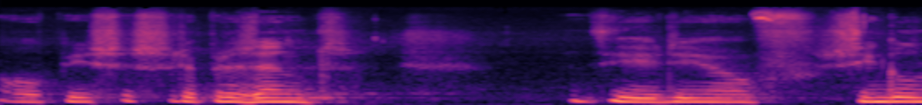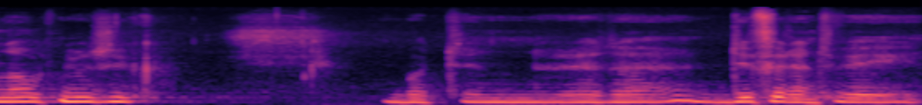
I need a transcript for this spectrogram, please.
all pieces represent the idea of single note music, but in a rather different way.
